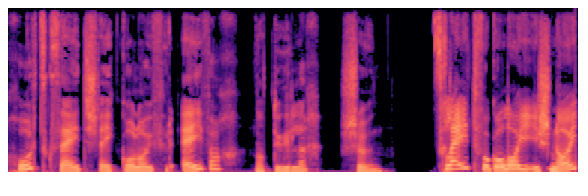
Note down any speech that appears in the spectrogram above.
Kurz gesagt steht Goloi für einfach, natürlich, schön. Das Kleid von Goloi ist neu,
